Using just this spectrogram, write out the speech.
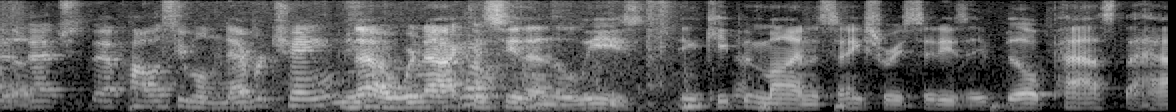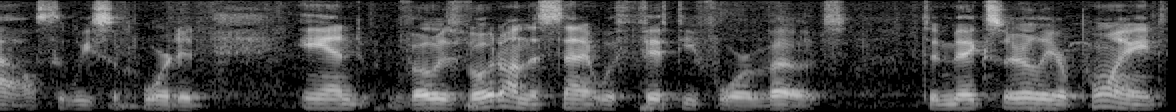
that, that, that policy will never change? No, we're not conceding that in the least. And keep in mind, the sanctuary city is a bill passed the House that we supported and voters voted on the Senate with fifty-four votes. To Mick's earlier point,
